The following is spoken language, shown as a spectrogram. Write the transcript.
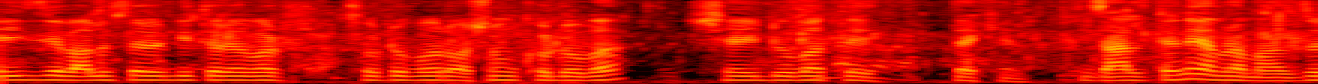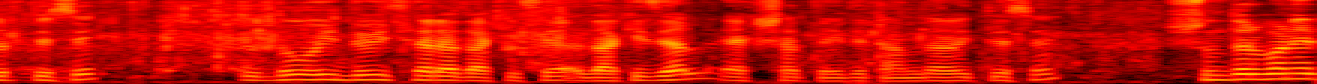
এই যে বালুচরের ভিতরে আবার ছোট বড় অসংখ্য ডোবা, সেই ডোবাতে দেখেন, জাল টেনে আমরা মাছ ধরতেছি। তো দুই দুই ছেঁড়া জাকি জাকি জাল একসাথে এই যে টান্দা হইতেছে। সুন্দরবনের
